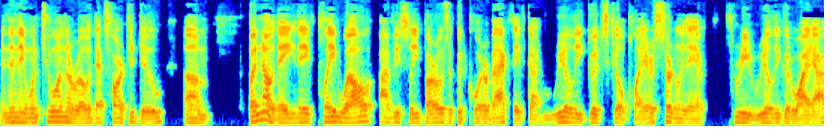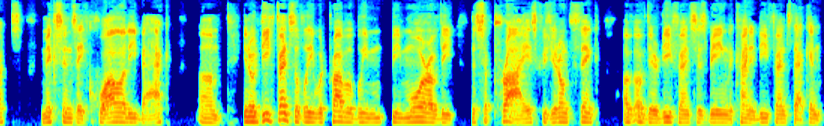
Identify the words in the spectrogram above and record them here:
and then they won two on the road. That's hard to do. Um, but no, they, they've played well. Obviously Burrow's a good quarterback. They've got really good skill players. Certainly they have three really good wideouts. Mixon's a quality back. Um, you know, defensively would probably be more of the the surprise because you don't think of, of their defense as being the kind of defense that can,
